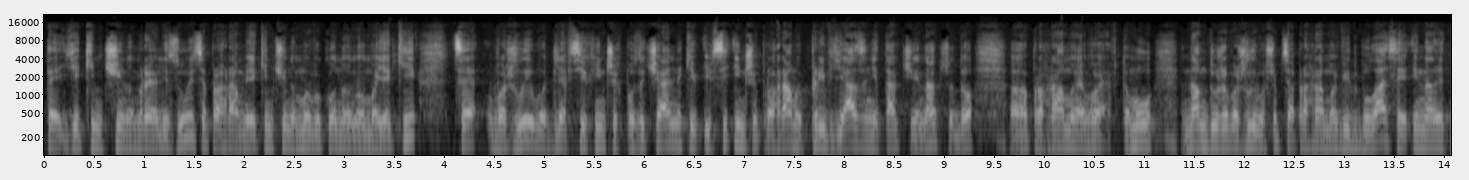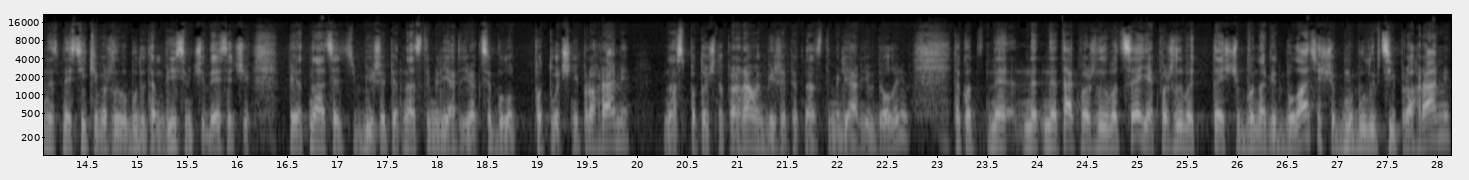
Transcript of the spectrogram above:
те, яким чином реалізується програма, яким чином ми виконуємо маяки, це важливо для всіх інших позичальників, і всі інші програми прив'язані так чи інакше до е, програми МВФ. Тому нам дуже важливо, щоб ця програма відбулася, і навіть не стільки важливо буде там 8 чи 10 чи 15, більше 15 мільярдів, як це було в поточній програмі. У нас поточна програма більше 15 мільярдів доларів. Так от не, не, не так важливо це, як важливо те, щоб вона відбулася, щоб ми були в цій програмі,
